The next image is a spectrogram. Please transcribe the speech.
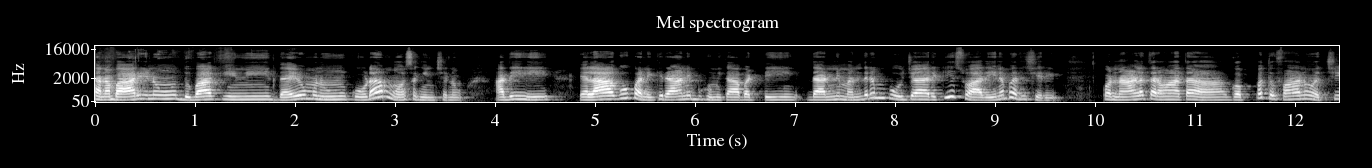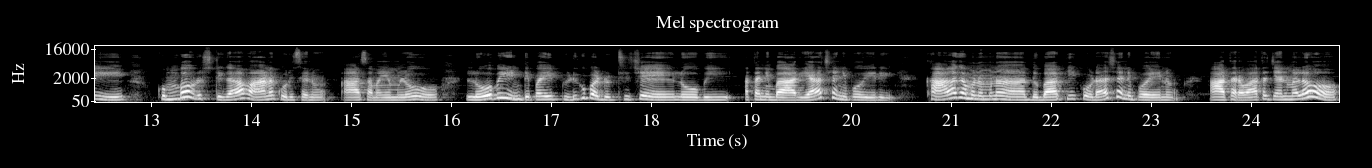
తన భార్యను దుబాకీని దైవమును కూడా మోసగించెను. అది ఎలాగూ పనికిరాని భూమి కాబట్టి దాన్ని మందిరం పూజారికి స్వాధీనపరిచిరి. కొన్నాళ్ళ తర్వాత గొప్ప తుఫాను వచ్చి కుంభవృష్టిగా వాన కురిసెను. ఆ సమయంలో లోబి ఇంటిపై పిడుగుపడుచే లోబి అతని భార్య చనిపోయిరి. కాలగమనమున దుబాకీ కూడా చనిపోయాను. ఆ తర్వాత జన్మలో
